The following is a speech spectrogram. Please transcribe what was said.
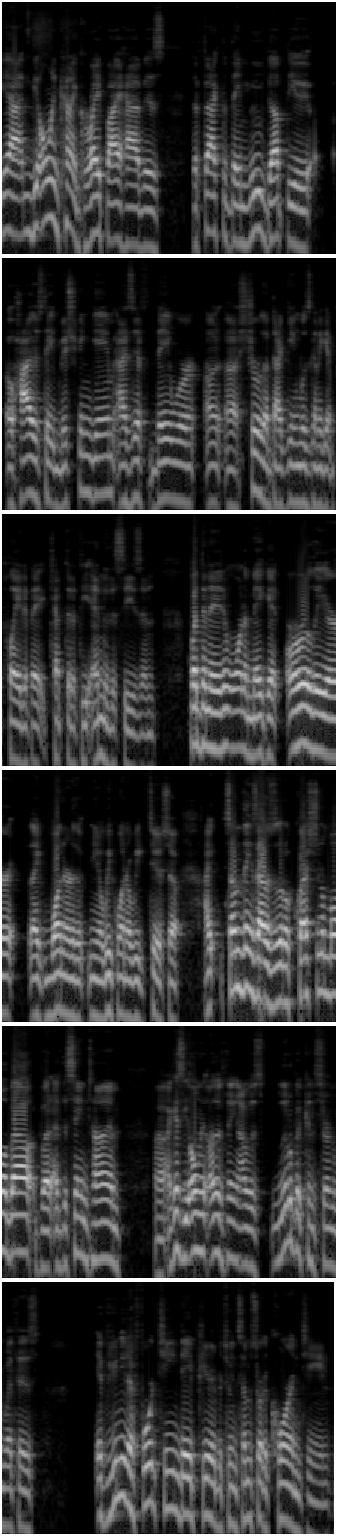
Yeah, and the only kind of gripe I have is the fact that they moved up the Ohio State Michigan game as if they were uh, uh, sure that that game was going to get played if they kept it at the end of the season. But then they didn't want to make it earlier, like one or the, you know week one or week two. So I some things I was a little questionable about, but at the same time, uh, I guess the only other thing I was a little bit concerned with is if you need a 14 day period between some sort of quarantine,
